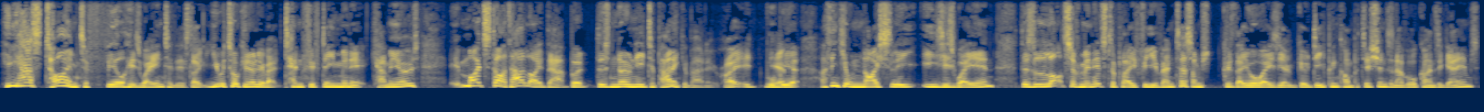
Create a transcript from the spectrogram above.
He has time to feel his way into this. Like you were talking earlier about 10, 15 minute cameos. It might start out like that, but there's no need to panic about it, right? It will be, Yep. a, I think he'll nicely ease his way in. There's lots of minutes to play for Juventus because they always, you know, go deep in competitions and have all kinds of games.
